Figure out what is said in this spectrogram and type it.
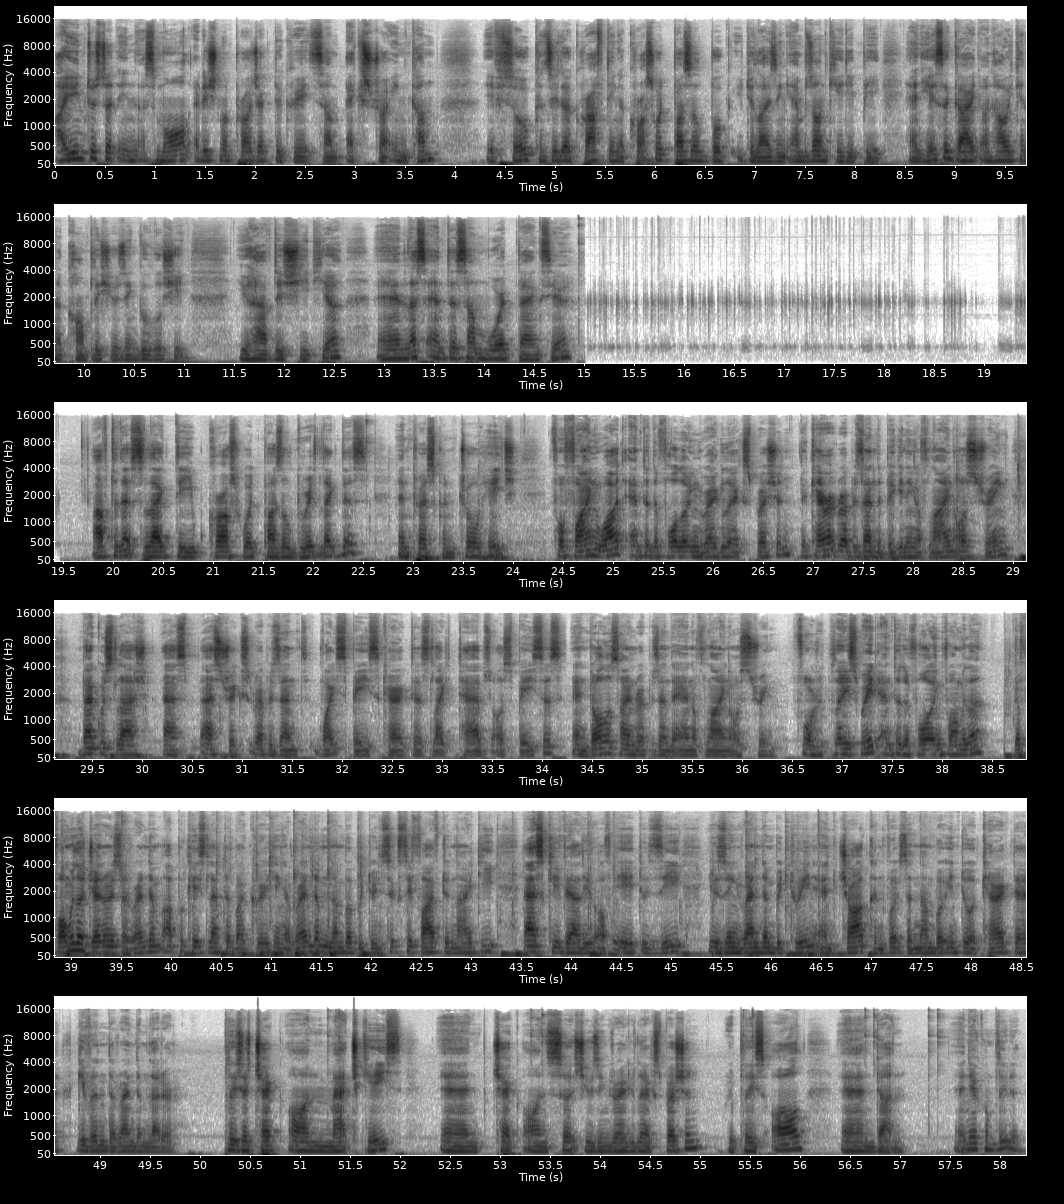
Are you interested in a small additional project to create some extra income? If so, consider crafting a crossword puzzle book utilizing Amazon KDP and here's a guide on how you can accomplish using Google Sheet. You have this sheet here and let's enter some word banks here. After that, select the crossword puzzle grid like this and press Ctrl H for find what, enter the following regular expression. The caret represent the beginning of line or string. Backward slash asterisk represent white space characters like tabs or spaces. And dollar sign represent the end of line or string. For replace weight, enter the following formula. The formula generates a random uppercase letter by creating a random number between 65 to 90 ASCII value of A to Z. Using random between and char converts the number into a character given the random letter. Please check on match case and check on search using regular expression. Replace all and done. And you're completed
